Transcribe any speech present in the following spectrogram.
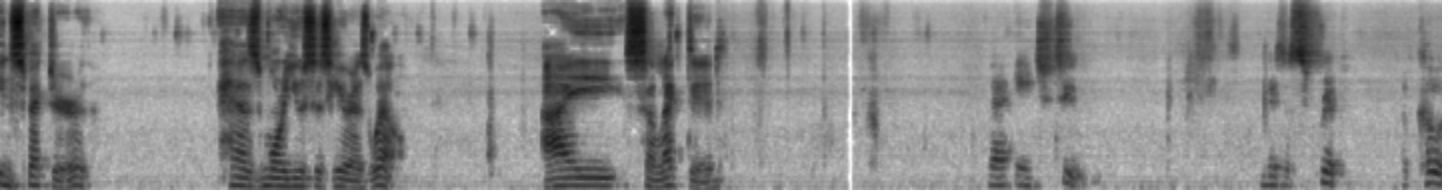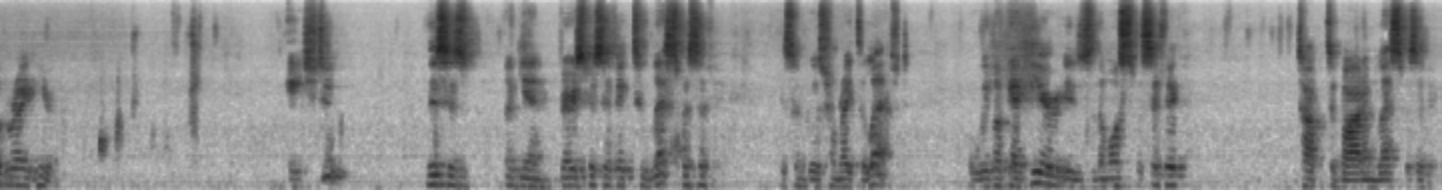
inspector has more uses here as well. I selected that H2. There's a script of code right here. H2. This is, again, very specific to less specific. This one goes from right to left. What we look at here is the most specific, top to bottom, less specific.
